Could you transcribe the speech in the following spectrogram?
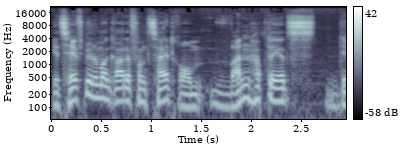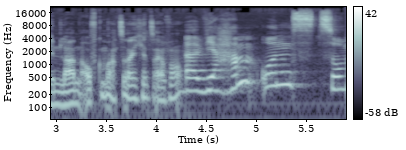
Jetzt helft mir nochmal gerade vom Zeitraum. Wann habt ihr jetzt den Laden aufgemacht, sage ich jetzt einfach? Äh, wir haben uns zum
